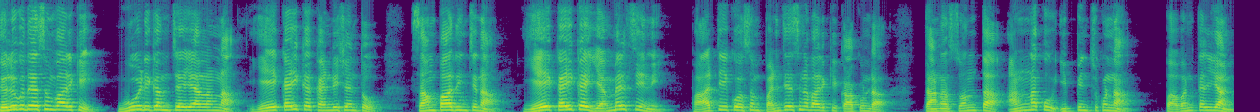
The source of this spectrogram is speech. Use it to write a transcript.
తెలుగుదేశం వారికి ఊడిగం చేయాలన్న ఏకైక కండిషన్తో సంపాదించిన ఏకైక ఎమ్మెల్సీని పార్టీ కోసం పనిచేసిన వారికి కాకుండా తన సొంత అన్నకు ఇప్పించుకున్న పవన్ కళ్యాణ్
